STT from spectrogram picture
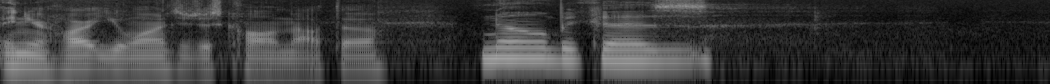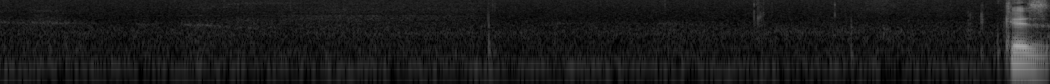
in your heart you wanted to just call him out though? No because because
